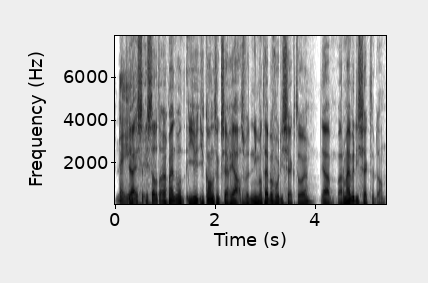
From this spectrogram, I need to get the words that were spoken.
Nee. Ja, is, is dat het argument? Want je, je kan natuurlijk zeggen, ja, als we niemand hebben voor die sector, ja, waarom hebben we die sector dan?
